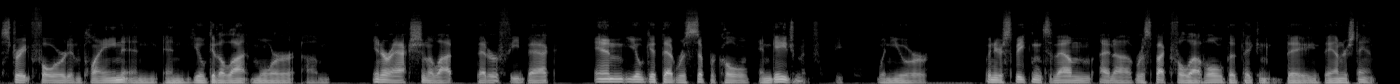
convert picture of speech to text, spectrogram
straightforward and plain, and and you'll get a lot more um, interaction, a lot better feedback, and you'll get that reciprocal engagement from people when you're when you're speaking to them at a respectful level that they can they they understand.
